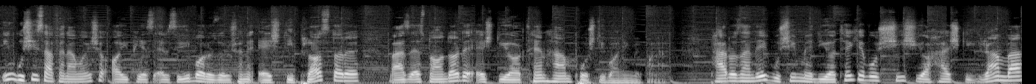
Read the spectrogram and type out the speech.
این گوشی صفحه نمایش IPS LCD با رزولوشن HD Plus داره و از استاندارد HDR10 هم پشتیبانی می‌کنه. پردازنده گوشی MediaTek و 6 یا 8 گیگ رم و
